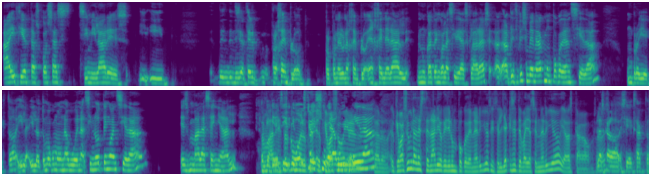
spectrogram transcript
hay ciertas cosas similares y. y de- de- de hacer, por ejemplo, por poner un ejemplo, en general nunca tengo las ideas claras. Al, al principio siempre me da como un poco de ansiedad un proyecto y, la- y lo tomo como una buena... Si no tengo ansiedad, es mala señal. Porque Vale, quiere esto es decir como que el estoy que, el que va a subir el, superaburrida, claro, el que va a subir al escenario que tiene un poco de nervios, dice, el día que se te vaya ese nervio, ya lo has cagado. Cagado, sí, exacto.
